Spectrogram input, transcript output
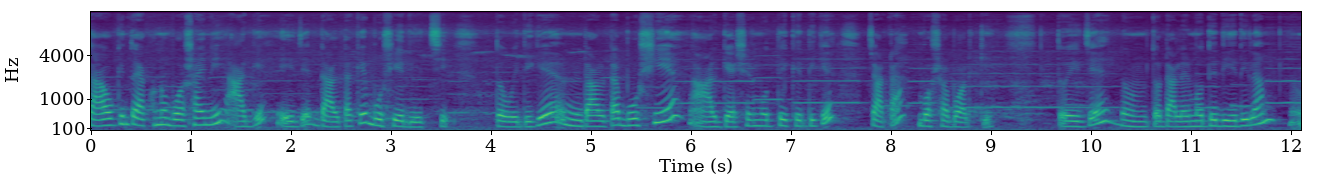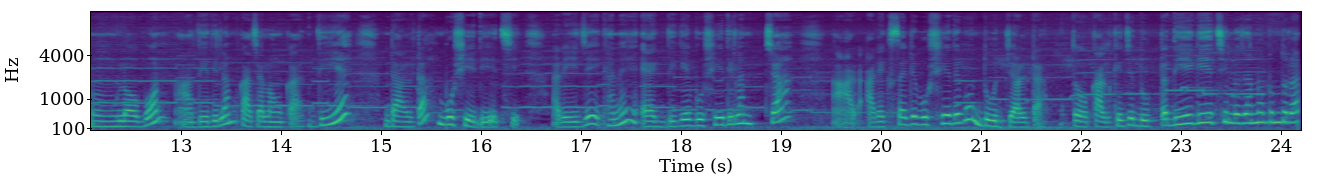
চাও কিন্তু এখনও বসাইনি আগে এই যে ডালটাকে বসিয়ে দিচ্ছি তো ওইদিকে ডালটা বসিয়ে আর গ্যাসের মধ্যে এদিকে চাটা বসাবো আর কি। তো এই যে তো ডালের মধ্যে দিয়ে দিলাম লবণ আর দিয়ে দিলাম কাঁচা লঙ্কা। দিয়ে ডালটা বসিয়ে দিয়েছি। আর এই যে এখানে একদিকে বসিয়ে দিলাম চা আর আরেক সাইডে বসিয়ে দেবো দুধ জালটা। তো কালকে যে দুধটা দিয়ে গিয়েছিল জানো বন্ধুরা,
